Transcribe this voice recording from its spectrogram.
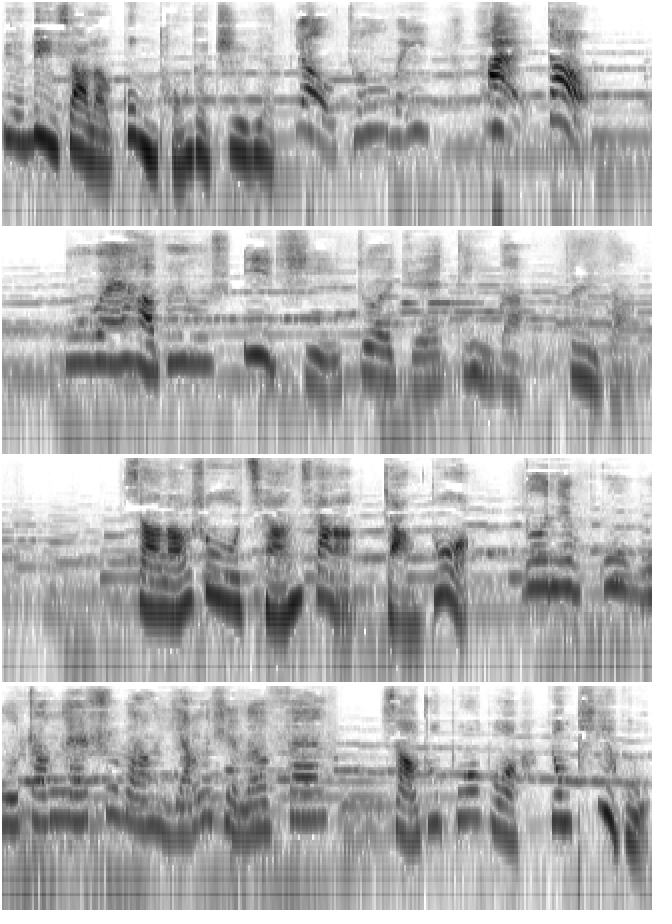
便立下了共同的志愿，要成为海盗。因为好朋友是一起做决定的。对的，小老鼠强强掌舵，公鸡姑姑张开翅膀扬起了帆，小猪波波用屁股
